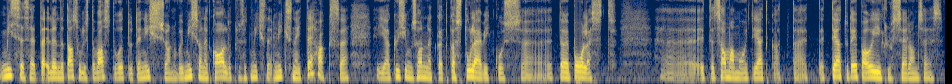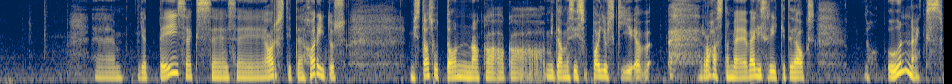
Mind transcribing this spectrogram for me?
mis see, see nende tasuliste vastuvõttude nišš on või mis on need kaalutlused, miks, miks neid tehakse. ja küsimus on, et, kas tulevikus tõepoolest et samamoodi jätkata, et, et teatud ebaõiglus seal on sees. Ähm, ja teiseks see, see arstide haridus, mis tasuta on, aga, aga mida me siis paljuski rahastame välisriikide jaoks. noh, õnneks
